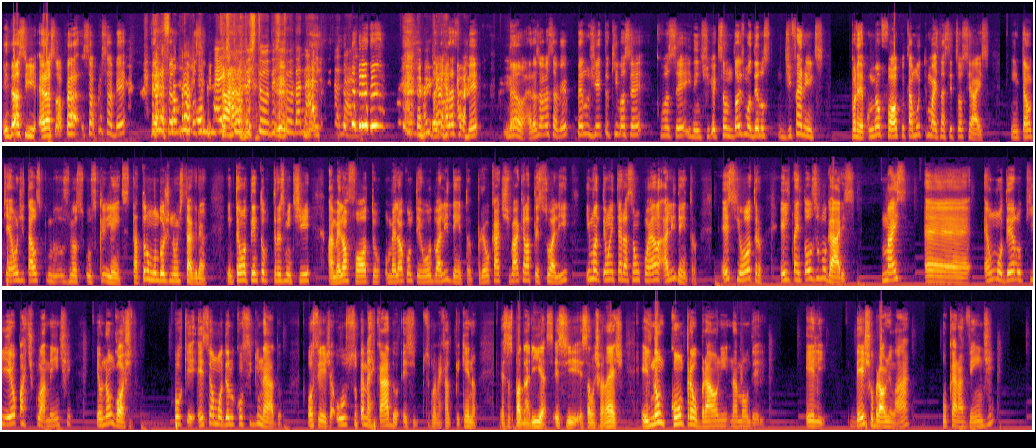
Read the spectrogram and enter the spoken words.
Então, assim, era só pra, só pra saber. Era só pra É comentar. estudo, estudo, estudo, análise, análise. Só pra saber. Não, era só pra saber pelo jeito que você, que você identifica que são dois modelos diferentes. Por exemplo, o meu foco tá muito mais nas redes sociais. Então, que é onde tá os, os meus os clientes. Tá todo mundo hoje no Instagram. Então, eu tento transmitir a melhor foto, o melhor conteúdo ali dentro, para eu cativar aquela pessoa ali e manter uma interação com ela ali dentro. Esse outro, ele tá em todos os lugares, mas é, é um modelo que eu particularmente eu não gosto. Por quê? Esse é um modelo consignado. Ou seja, o supermercado, esse supermercado pequeno, essas padarias, esse, essa lanchonete, ele não compra o brownie na mão dele. Ele deixa o brownie lá, o cara vende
